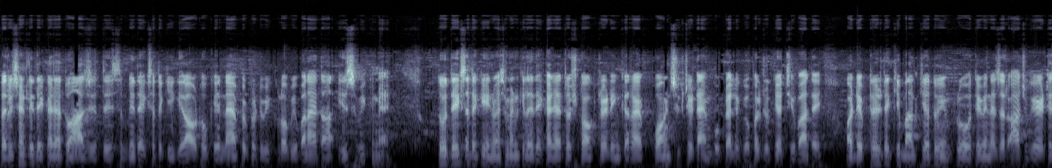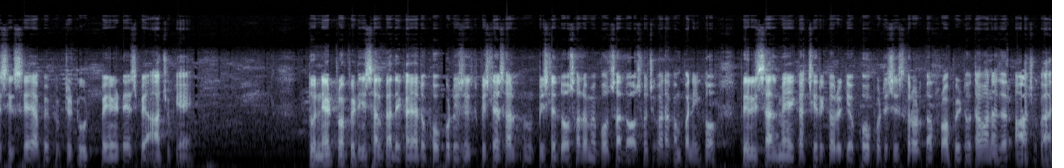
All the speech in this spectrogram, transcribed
तो रिसेंटली देखा जाए तो आज भी देख सकते कि गिरावट होकर नया फिफ्टी टू वीक लो भी बनाया था इस वीक में। तो देख सकते कि इन्वेस्टमेंट के लिए देखा जाए तो स्टॉक ट्रेडिंग कर रहा है point sixty time book value के ऊपर, जो कि अच्छी बात है। और डेप्टर डे की बात किया तो इंप्रूव होते हुए नज़र आ चुके हैं एटी सिक्स या फिर फिफ्टी टू पे डेज़ पे आ चुके हैं। तो नेट प्रॉफिट इस साल का देखा जाए तो फोर फोर्टी सिक्स पिछले साल, पिछले दो सालों में बहुत सा लॉस हो चुका था कंपनी को। फिर इस साल में एक अच्छी रिकवरी की फोर फोर्टी सिक्स करोड़ का प्रॉफिट होता हुआ नज़र आ चुका है।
